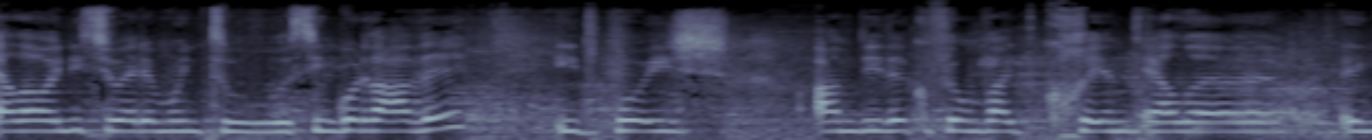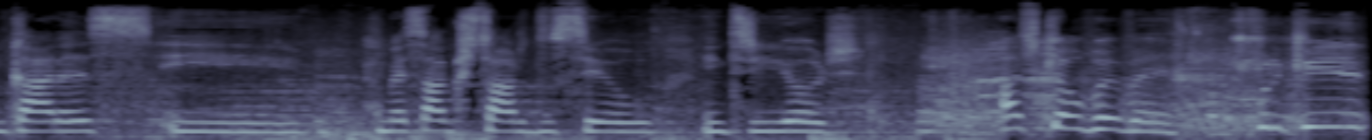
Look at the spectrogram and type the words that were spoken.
Ela ao início era muito assim guardada e depois, à medida que o filme vai decorrendo, ela encara-se e começa a gostar do seu interior. Acho que é o bebê, porque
